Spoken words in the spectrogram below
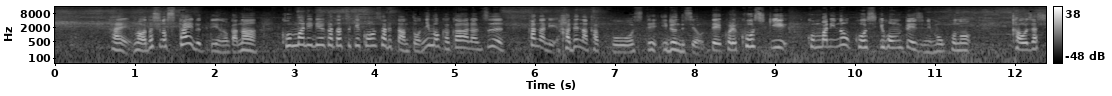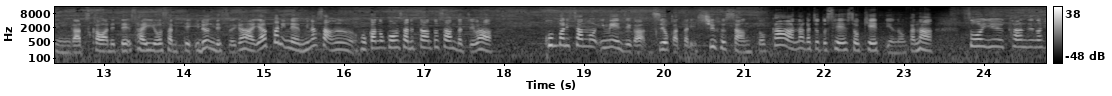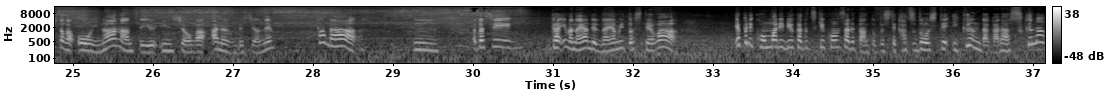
はい。まあ、私のスタイルっていうのかな。こんまり流片付けコンサルタントにもかかわらずかなり派手な格好をしているんですよ。でこれ公式こんまりの公式ホームページにもこの顔写真が使われて採用されているんですがやっぱりね皆さん他のコンサルタントさんたちはこんまりさんのイメージが強かったり主婦さんとかなんかちょっと清楚系っていうのかな。そういう感じの人が多いななんていう印象があるんですよね。ただ、うん、私が今悩んでる悩みとしてはやっぱりこんまり流片付けコンサルタントとして活動していくんだから少な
